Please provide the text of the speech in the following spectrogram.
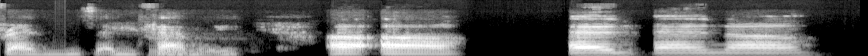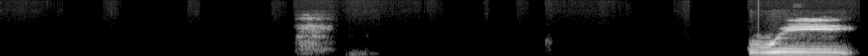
friends and family. Uh, uh, and and uh, we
